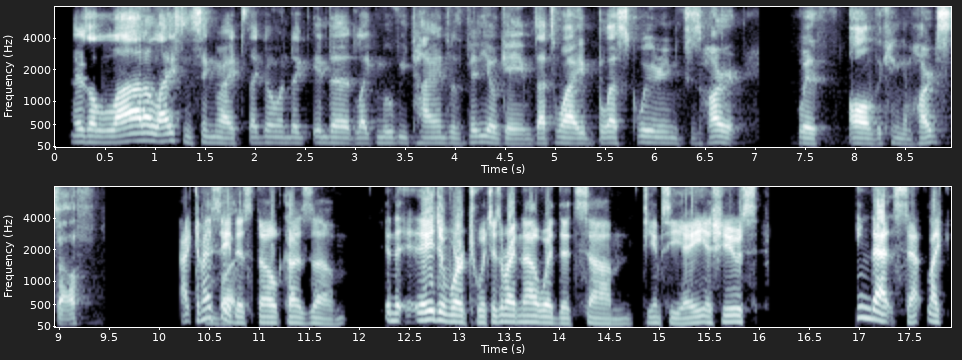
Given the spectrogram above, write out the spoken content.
There's a lot of licensing rights that go into into like movie tie-ins with video games. That's why bless Square Enix's heart with all the Kingdom Hearts stuff. I, can I say But- this though? Because um, in the age of where Twitch is right now with its um DMCA issues, seeing that set like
